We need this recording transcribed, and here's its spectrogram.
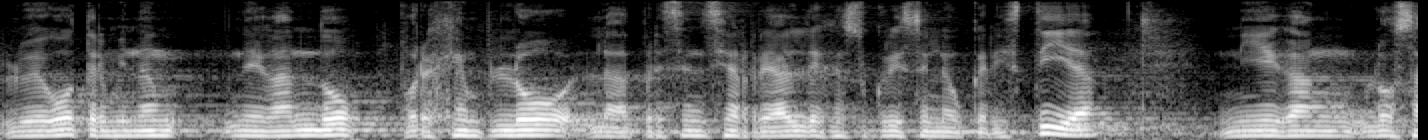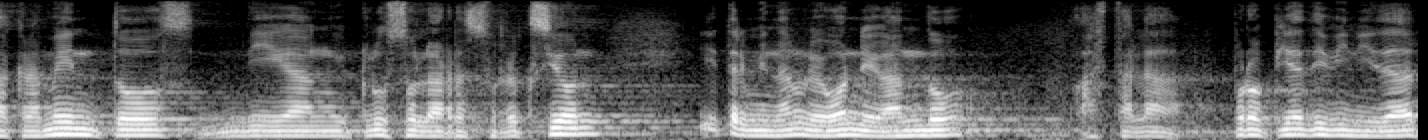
luego terminan negando, por ejemplo, la presencia real de Jesucristo en la Eucaristía, niegan los sacramentos, niegan incluso la resurrección y terminan luego negando hasta la propia divinidad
